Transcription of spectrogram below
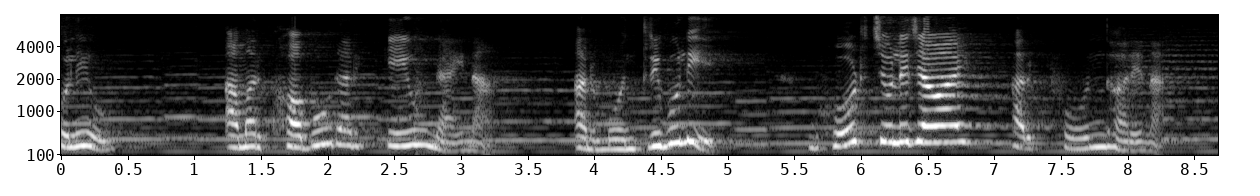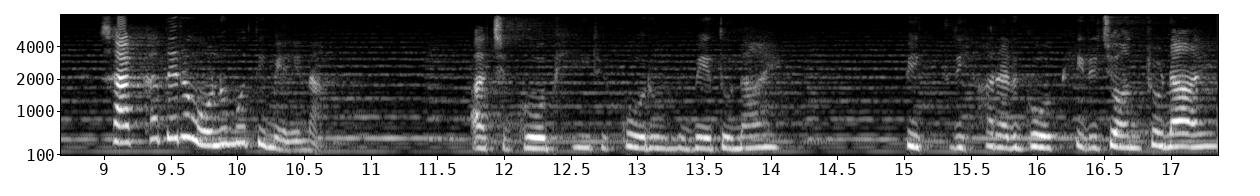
হলেও আমার খবর আর কেউ নেয় না। আর মন্ত্রী বলি ভোট চলে যাওয়ায় আর ফোন ধরে না। সাক্ষাতেরও অনুমতি মেলে না। আজ গভীর করুণ বেদনায়, পিতৃহারার গভীর যন্ত্রণায়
